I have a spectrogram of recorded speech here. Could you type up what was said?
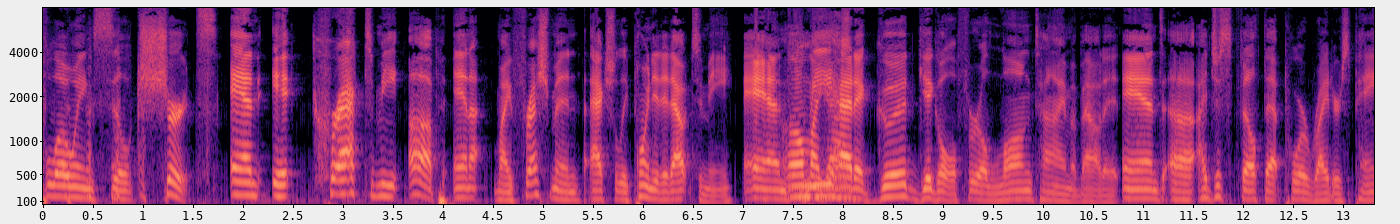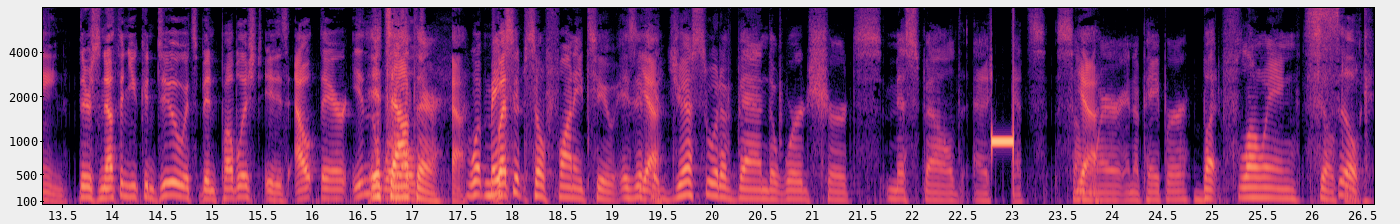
flowing silk shirts and it cracked me up and my freshman actually pointed it out to me and Oh my we God. had a good giggle for a long time about it and uh, i just felt that poor writer's pain there's nothing you can do it's been published it is out there in the It's out there. Yeah. What makes But- it so funny too is if Yeah. it just would have been the word shirts misspelled as shits somewhere in a paper, but flowing silky. silk.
